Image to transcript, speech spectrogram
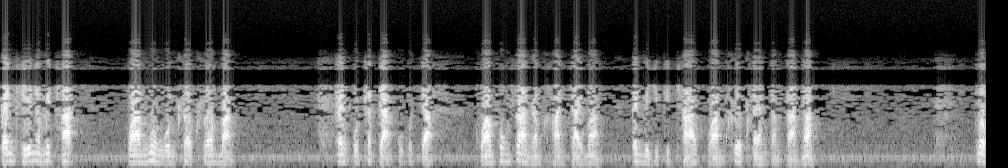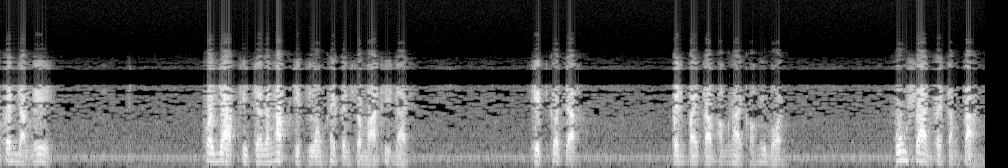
เป็นถีนมิทะ ความง่วงงุนเคลิบเคลิ้มบ้างเป็นอุทจักกุกุจจะความฟุ้งซ่านรำคาญใจบ้าง เป็นวิจิกิจฉาความเครือบแคลงต่าง ๆ บ้าง เมื่อเป็นอย่างนี้ ก็ยากที่จะระงับจิตลงให้เป็นสมาธิได้ จิตก็จะเป็นไปตามอำนาจของนิวรณ์ฟุ้งซ่านไปต่างๆ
